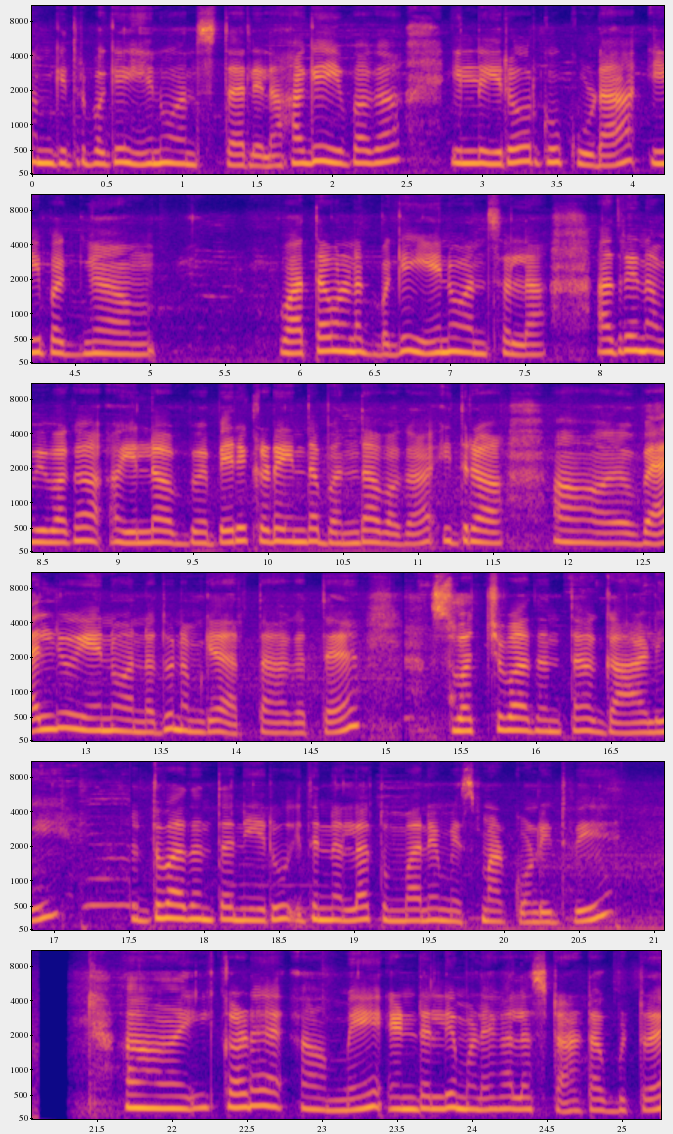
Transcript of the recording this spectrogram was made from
ನಮ್ಗೆ ಇದ್ರ ಬಗ್ಗೆ ಏನೂ ಅನಿಸ್ತಾ ಇರಲಿಲ್ಲ. ಹಾಗೆ ಇವಾಗ ಇಲ್ಲಿ ಇರೋರಿಗೂ ಕೂಡ ಈ ಬಗ್ಗೆ ವಾತಾವರಣದ ಬಗ್ಗೆ ಏನೂ ಅನಿಸಲ್ಲ. ಆದರೆ ನಾವು ಇವಾಗ ಎಲ್ಲ ಬೇರೆ ಕಡೆಯಿಂದ ಬಂದಾವಾಗ ಇದರ ವ್ಯಾಲ್ಯೂ ಏನು ಅನ್ನೋದು ನಮಗೆ ಅರ್ಥ ಆಗುತ್ತೆ. ಸ್ವಚ್ಛವಾದಂಥ ಗಾಳಿ ಶುದ್ಧವಾದಂಥ ನೀರು ಇದನ್ನೆಲ್ಲ ತುಂಬಾ ಮಿಸ್ ಮಾಡ್ಕೊಂಡಿದ್ವಿ. ಈ ಕಡೆ ಮೇ ಎಂಡಲ್ಲಿ ಮಳೆಗಾಲ ಸ್ಟಾರ್ಟ್ ಆಗಿಬಿಟ್ರೆ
